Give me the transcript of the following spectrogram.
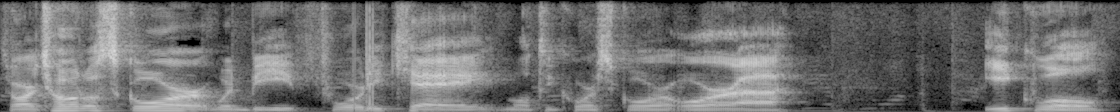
So our total score would be 40K multi-core score or uh, equal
